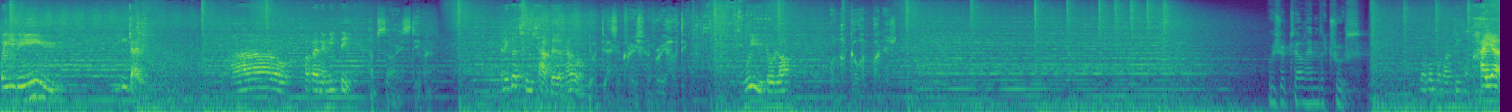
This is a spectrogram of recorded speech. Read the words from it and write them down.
ปีนี้ยิ่งใหญ่ว้าวเข้าไปในมิติ I'm sorry, Stephen. อันนี้ก็คือฉากเดิมนะครับผม Your desecration of reality อุ้ยโดนล็อก will not go unpunished. We should tell him the truth. แล้วคนบอกความจริงของใครอะ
